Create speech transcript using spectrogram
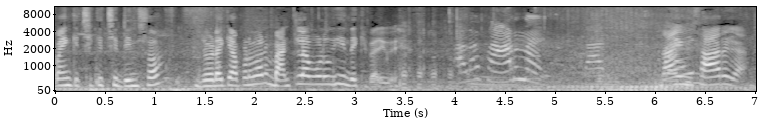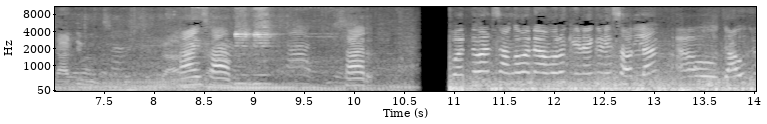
ପାଇଁ କିଛି କିଛି ଜିନିଷ ଯୋଉଟାକି ଆପଣମାନେ ବାଣ୍ଟିଲା ବେଳକୁ ହିଁ ଦେଖିପାରିବେ ନାଇଁ ସାର୍ ନାଇଁ ସାର୍ ସାର୍ বর্তমান মানে আমার কিনা কিণি সরলা আউছু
